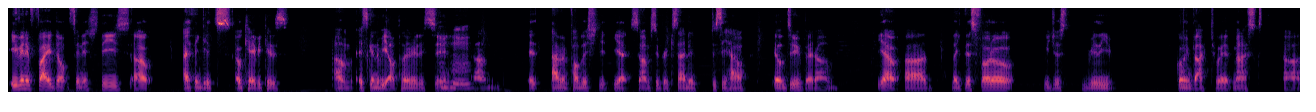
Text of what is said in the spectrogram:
even if i don't finish these uh i think it's okay because um it's going to be uploaded soon. Mhm. um it I haven't published it yet so i'm super excited to see how it'll do but um yeah uh like this photo we just really going back to it masks uh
